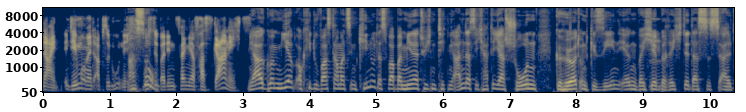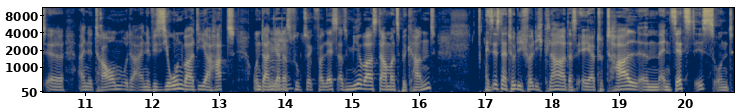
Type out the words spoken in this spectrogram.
Nein, in dem Moment absolut nicht. Ach Ich so. wusste über den Film ja fast gar nichts. Ja, bei mir, okay, du warst damals im Kino, das war bei mir natürlich ein Ticken anders. Ich hatte ja schon gehört und gesehen irgendwelche Mhm. Berichte, dass es halt äh, eine Traum oder eine Vision war, die er hat und dann ja Mhm. das Flugzeug verlässt. Also mir war es damals bekannt. Es ist natürlich völlig klar, dass er ja total ähm, entsetzt ist und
